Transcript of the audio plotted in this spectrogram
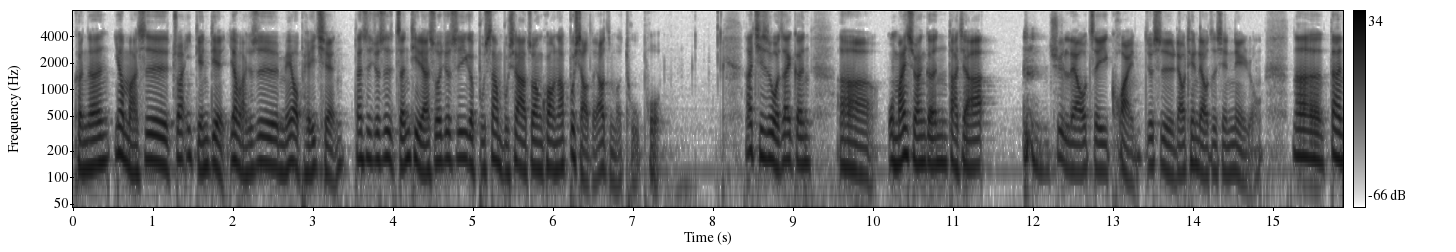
可能要么是赚一点点，要么就是没有赔钱。但是就是整体来说，就是一个不上不下的状况，然后不晓得要怎么突破。那其实我在跟呃，我蛮喜欢跟大家。去聊这一块，就是聊天聊这些内容。那但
